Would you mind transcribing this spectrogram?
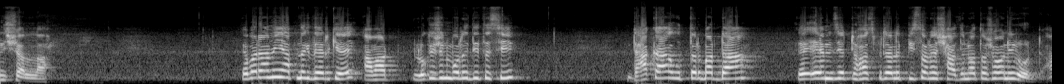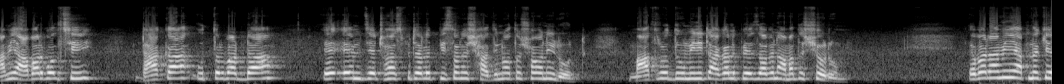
ইনশাল্লাহ। এবার আমি আপনাদেরকে আমার লোকেশন বলে দিতেছি। ঢাকা, উত্তরবাড্ডা এম জেড হসপিটালের পিছনে স্বাধীনতা সহনী রোড। আমি আবার বলছি, Dhaka, Uttar Badda A M Z হসপিটালের পিছনে স্বাধীনতা সহনী রোড। মাত্র দু মিনিট আগালে পেয়ে যাবেন আমাদের শোরুম এবার আমি আপনাকে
